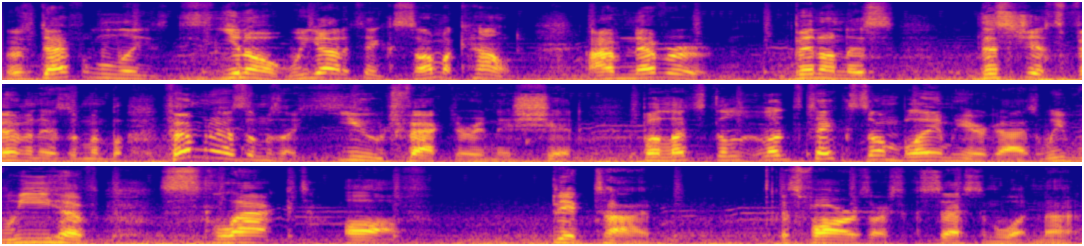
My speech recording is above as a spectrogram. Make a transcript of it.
There's definitely, you know, we got to take some account. I've never been on this. This shit's feminism, and feminism is a huge factor in this shit. But let's let's take some blame here, guys. We we have slacked off big time as far as our success and whatnot.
